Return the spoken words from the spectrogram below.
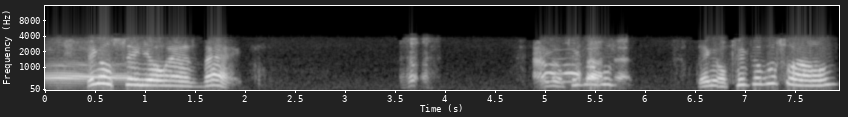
Uh, They gonna send your ass back. They don't gonna pick up that. They gonna pick up a phone,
